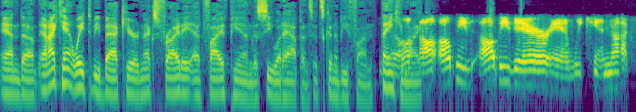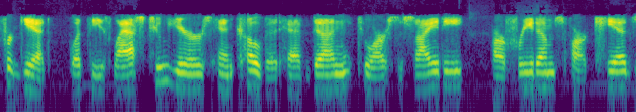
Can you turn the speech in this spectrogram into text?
And uh, and I can't wait to be back here next Friday at 5 p.m. to see what happens. It's going to be fun. Thank you, Mike. I'll, I'll be I'll be there, and we cannot forget what these last two years and COVID have done to our society, our freedoms, our kids,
